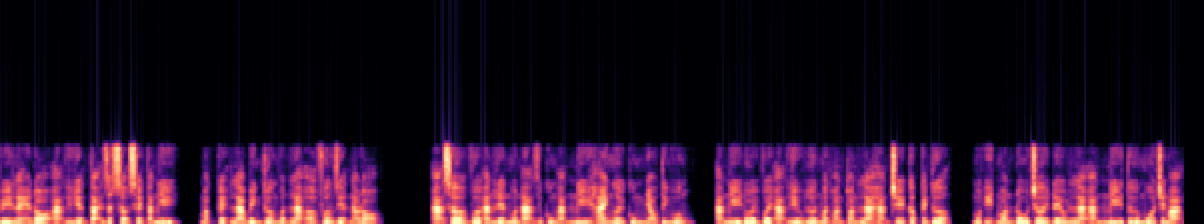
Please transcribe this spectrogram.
vì lẽ đó ạ dịu hiện tại rất sợ sệt tan nhi, mặc kệ là bình thường vẫn là ở phương diện nào đó. Ạ sợ vừa ăn liền muốn ạ dự cùng ạn nỉ hai người cùng nhau tình huống ạn nỉ đối với ạ hiệu lớn mật hoàn toàn là hạn chế cấp cảnh tượng, một ít món đồ chơi đều là ạn nỉ từ mua trên mạng,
